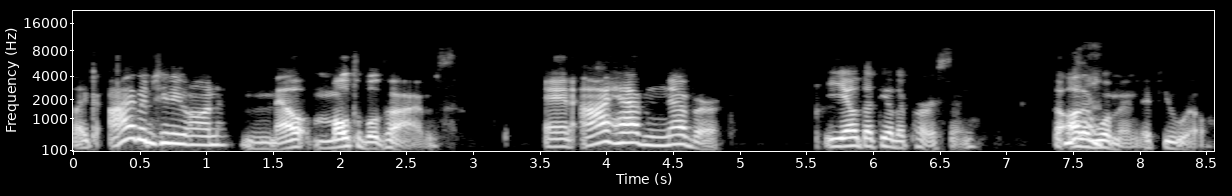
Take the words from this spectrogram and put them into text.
Like, I've been cheating on mel- multiple times, and I have never yelled at the other person, the other woman, if you will,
